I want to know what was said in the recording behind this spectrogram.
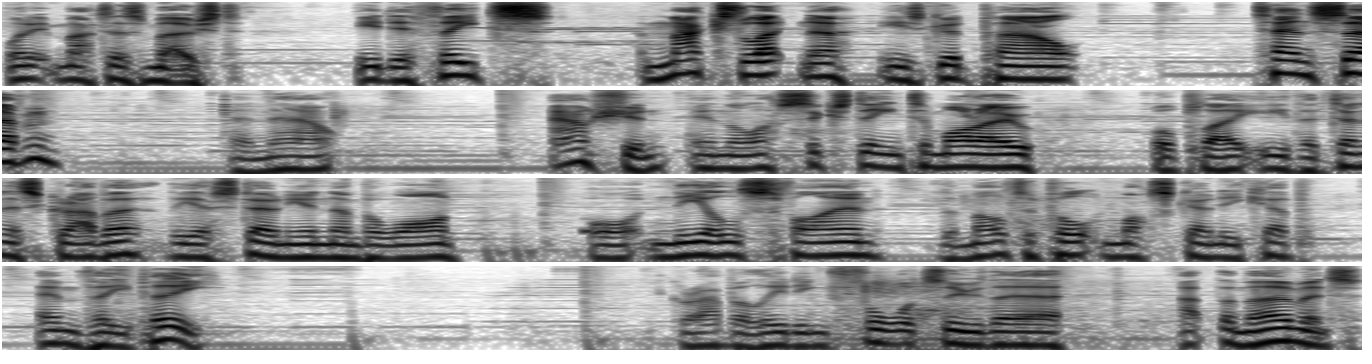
when it matters most. He defeats Max Lechner, his good pal, 10-7, and now Ouschan in the last 16 tomorrow will play either Dennis Grabe, the Estonian number one, or Niels Feijen, the multiple Mosconi Cup MVP. Grabe leading 4 2 there at the moment.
